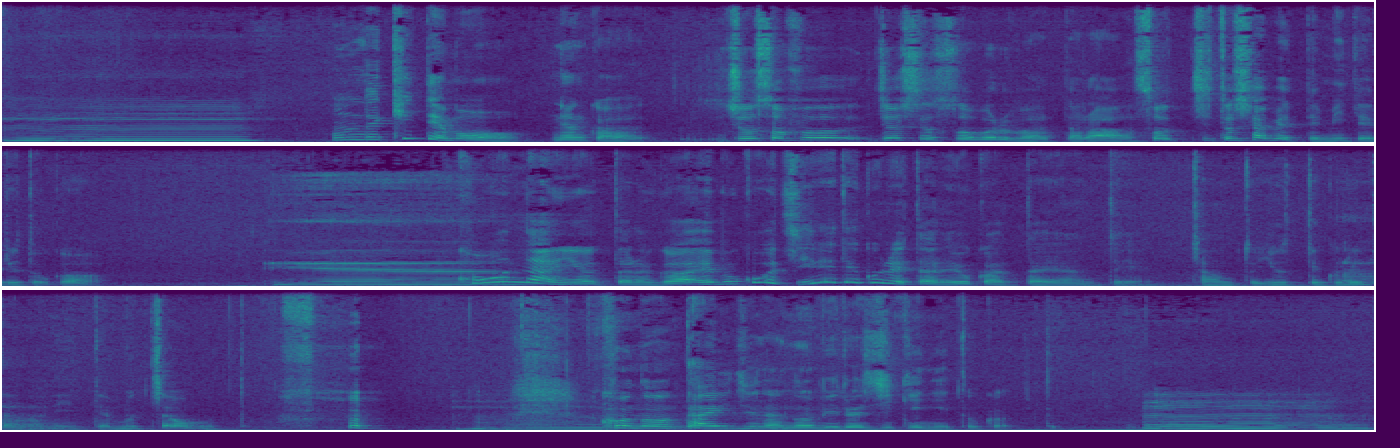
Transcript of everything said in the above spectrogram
うーん。ほんで来てもなんか女ソフ女子ソフトボール部あったらそっちと喋って見てるとか、へえこんなんやったら外部コーチ入れてくれたらよかったやんってちゃんと言ってくれたのにってむっちゃ思った、この大事な伸びる時期にとか。って、うーん。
